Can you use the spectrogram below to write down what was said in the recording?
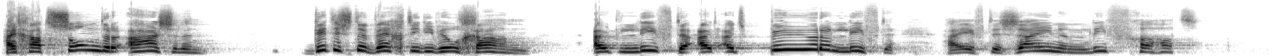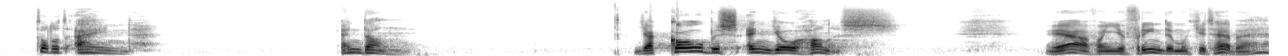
Hij gaat zonder aarzelen. Dit is de weg die hij wil gaan. Uit liefde, uit, uit pure liefde. Hij heeft de zijnen lief gehad tot het einde. En dan, Jacobus en Johannes. Ja, van je vrienden moet je het hebben, hè?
